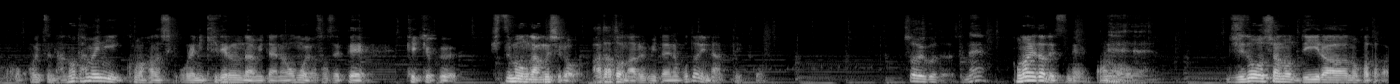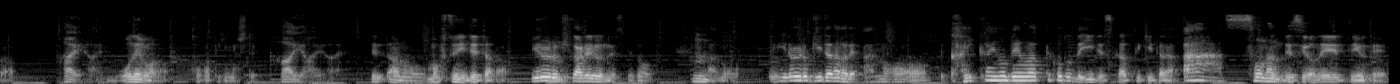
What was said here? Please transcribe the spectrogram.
ここいつ何のためにこの話俺に聞いてるんだみたいな思いをさせて、結局、質問がむしろあだとなるみたいなことになっていくと。そういうことですね、この間ですね、あの、え自動車のディーラーの方からえはいはい。お電話がかかってきまして、はいはいはい、で、あの、まあ、普通に出たら、いろいろ聞かれるんですけど、うん。あの、いろいろ聞いた中で、あの、買い替えの電話ってことでいいですかって聞いたら、ああ、そうなんですよねって言うんで、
